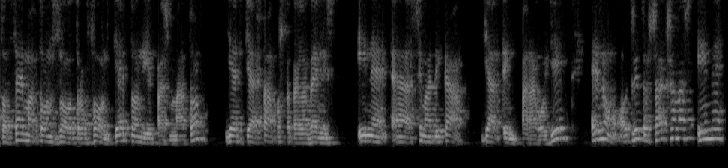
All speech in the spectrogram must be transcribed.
το θέμα των ζωοτροφών και των λιπασμάτων, γιατί και αυτά, όπως καταλαβαίνεις, είναι σημαντικά για την παραγωγή, ενώ ο τρίτος άξονας είναι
